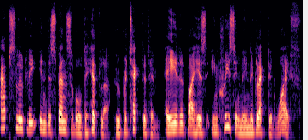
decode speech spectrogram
absolutely indispensable to Hitler, who protected him, aided by his increasingly neglected wife.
